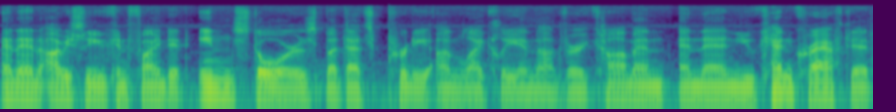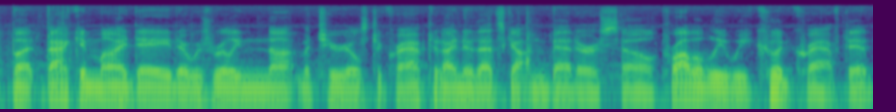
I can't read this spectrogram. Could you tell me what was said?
And then obviously you can find it in stores, but that's pretty unlikely and not very common. And then you can craft it, but back in my day, there was really not materials to craft it. I know that's gotten better, so probably we could craft it.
